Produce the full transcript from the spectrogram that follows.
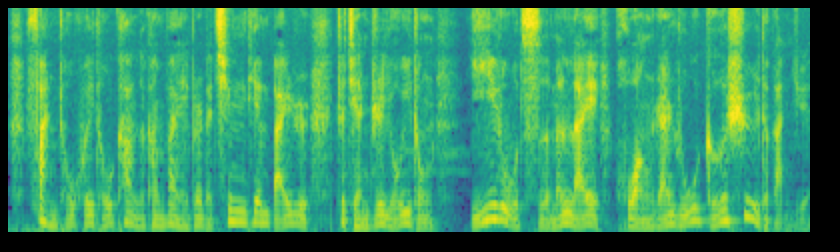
范畴回头看了看外边的青天白日，这简直有一种一入此门来恍然如隔世的感觉。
